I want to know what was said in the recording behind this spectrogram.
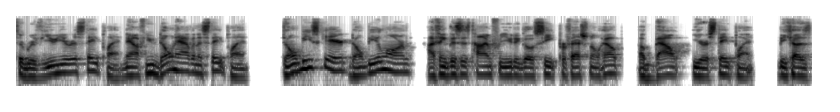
to review your estate plan. Now, if you don't have an estate plan, don't be scared. Don't be alarmed. I think this is time for you to go seek professional help about your estate plan because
